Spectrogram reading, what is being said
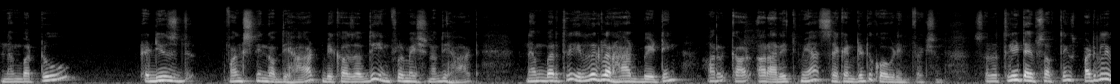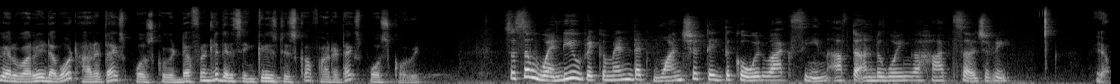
Number two, reduced functioning of the heart because of the inflammation of the heart. Number three, irregular heart beating or, or arrhythmia secondary to COVID infection. So, three types of things, particularly we are worried about heart attacks post COVID. Definitely there is increased risk of heart attacks post COVID. So, sir, when do you recommend that one should take the COVID vaccine after undergoing a heart surgery? Yeah,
